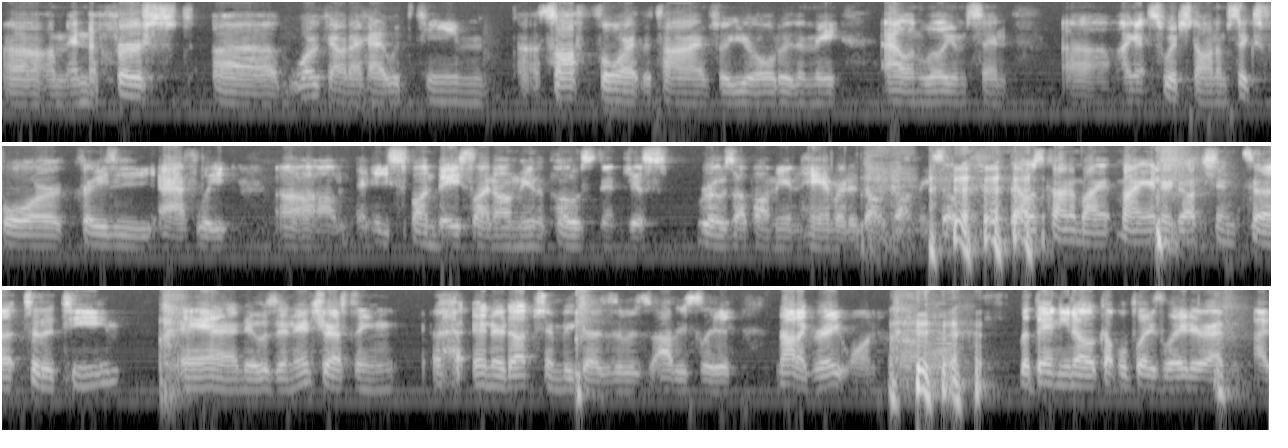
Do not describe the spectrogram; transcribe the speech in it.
Um, and the first uh, workout I had with the team, uh, sophomore at the time, so a year older than me, Alan Williamson. Uh, I got switched on him, six four, crazy athlete, um, and he spun baseline on me in the post and just rose up on me and hammered a dunk on me. So that was kind of my, my introduction to, to the team, and it was an interesting uh, introduction because it was obviously not a great one. Um, but then you know, a couple plays later, I, I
